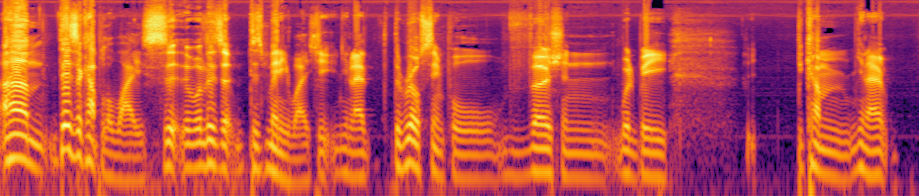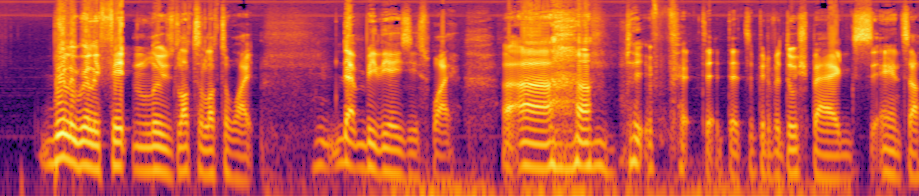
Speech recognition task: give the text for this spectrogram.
Um, there's a couple of ways. Well, there's a, there's many ways. You, you know, the real simple version would be become, you know, really, really fit and lose lots and lots of weight. That would be the easiest way. Uh, um, that's a bit of a douchebag's answer.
